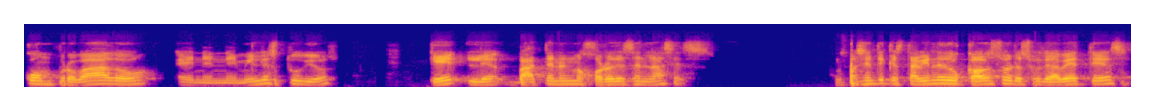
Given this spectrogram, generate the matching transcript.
comprobado en, en mil estudios que le, va a tener mejores desenlaces. Un paciente que está bien educado sobre su diabetes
